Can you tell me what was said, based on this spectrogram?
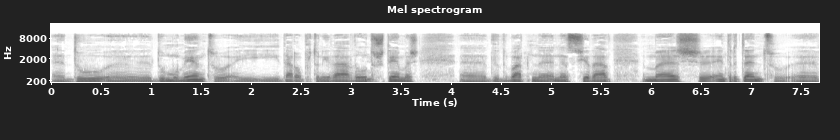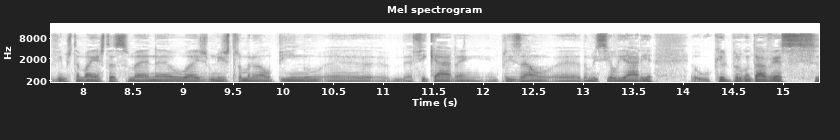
uh, do, do momento e, e, dar oportunidade a outros temas de debate na, na, sociedade, mas, entretanto, vimos também esta semana o ex-ministro Manuel Pinho a ficar em, em prisão domiciliária. O que eu lhe perguntava é se,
